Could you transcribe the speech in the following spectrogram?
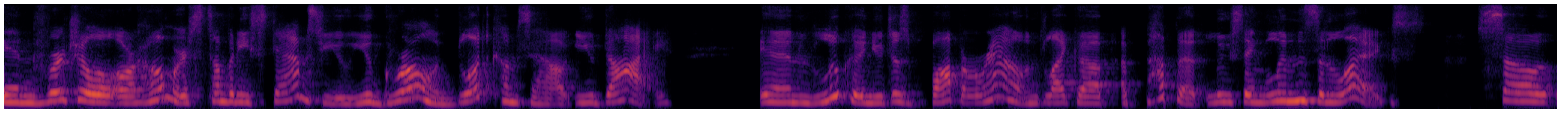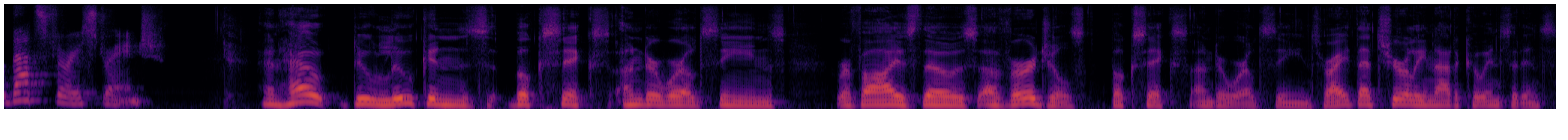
in Virgil or Homer, somebody stabs you, you groan, blood comes out, you die. In Lucan, you just bop around like a, a puppet losing limbs and legs. So that's very strange. And how do Lucan's Book Six underworld scenes revise those of Virgil's Book Six underworld scenes, right? That's surely not a coincidence.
